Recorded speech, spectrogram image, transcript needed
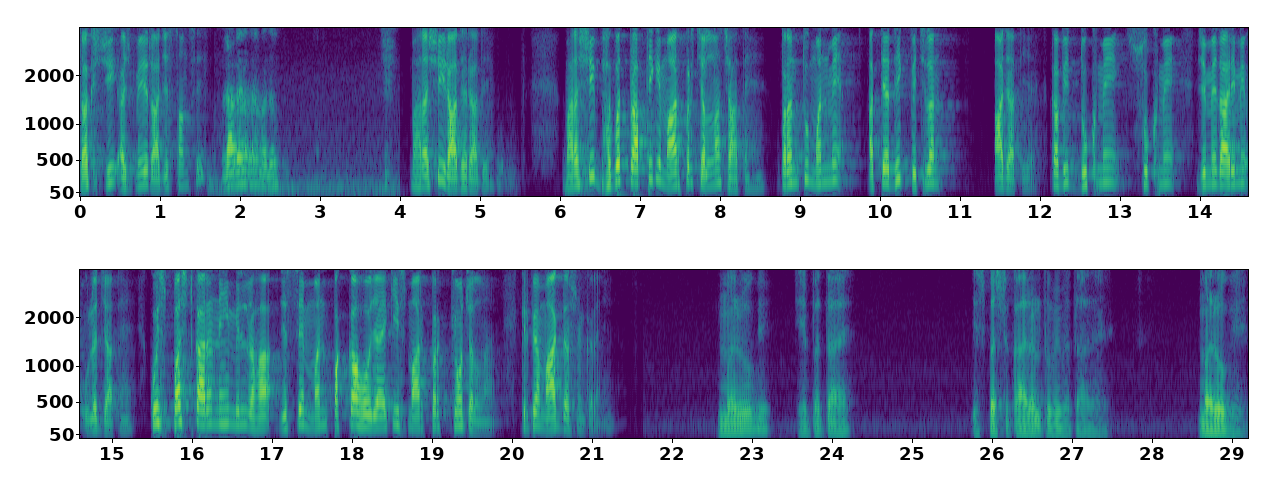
दक्ष जी अजमेर राजस्थान से। राधे राधे माधव। महर्षि राधे राधे। महर्षि भगवत प्राप्ति के मार्ग पर चलना चाहते हैं परंतु मन में अत्यधिक विचलन आ जाती है। कभी दुख में सुख में ज़िम्मेदारी में उलझ जाते हैं। कोई स्पष्ट कारण नहीं मिल रहा जिससे मन पक्का हो जाए कि इस मार्ग पर क्यों चलना है। कृपया मार्गदर्शन करें। मरोगे ये पता है। स्पष्ट कारण तुम्हें बता रहे हैं। मरोगे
